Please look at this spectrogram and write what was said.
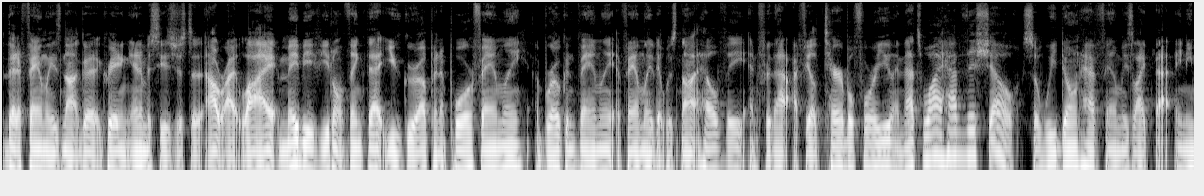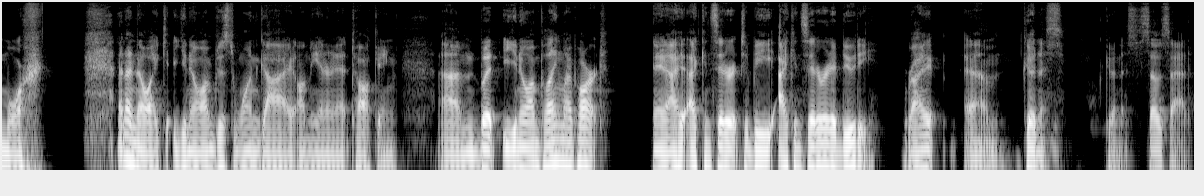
that a family is not good at creating intimacy is just an outright lie. Maybe if you don't think that, you grew up in a poor family, a broken family, a family that was not healthy. And for that, I feel terrible for you. And that's why I have this show. So we don't have families like that anymore. and I know, like, you know, I'm just one guy on the internet talking. Um, but you know, I'm playing my part and I, I consider it to be, I consider it a duty, right? Um, goodness, goodness, so sad.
